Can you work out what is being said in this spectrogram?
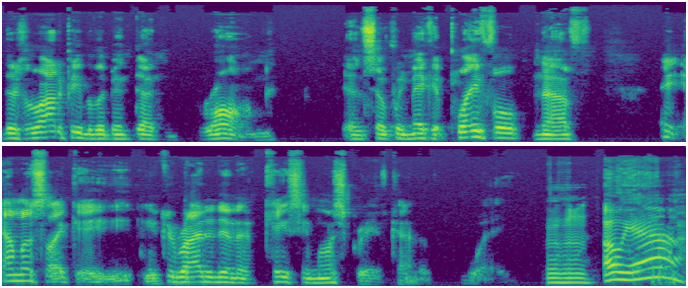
there's a lot of people that have been done wrong, and so if we make it playful enough, eh, almost like a, you could write it in a Kacey Musgrave kind of way. Mm-hmm. oh yeah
